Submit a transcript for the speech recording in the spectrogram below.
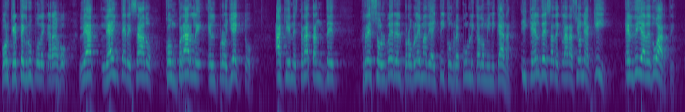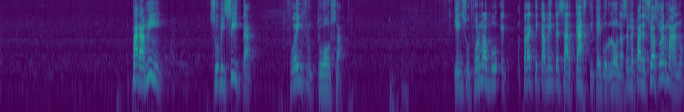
Porque este grupo de carajo le ha, le ha interesado comprarle el proyecto a quienes tratan de resolver el problema de Haití con República Dominicana y que él dé esas declaraciones aquí, el día de Duarte. Para mí, su visita fue infructuosa y en su forma eh, prácticamente sarcástica y burlona. Se me pareció a su hermano,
